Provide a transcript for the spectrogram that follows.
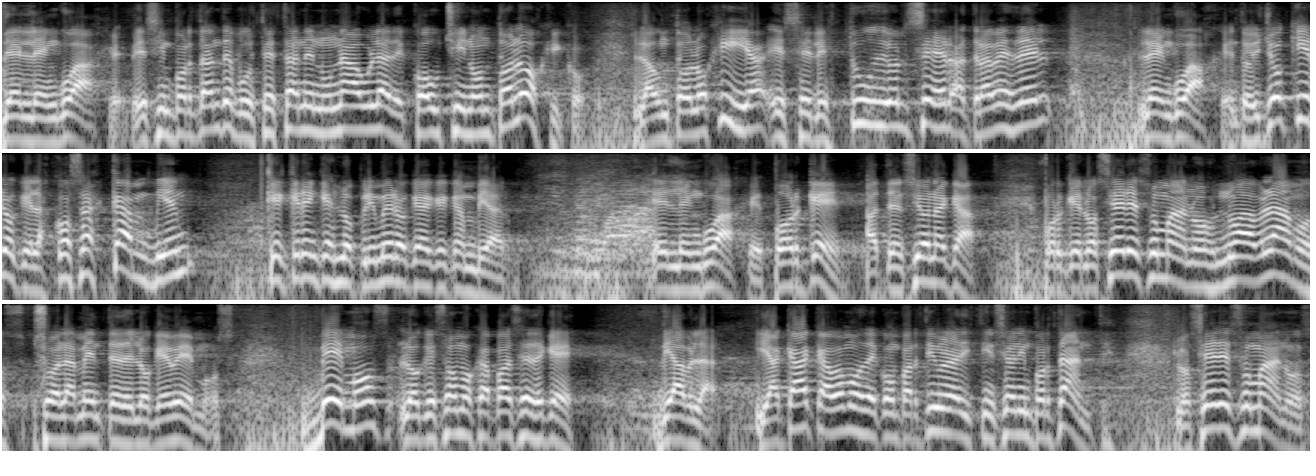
del lenguaje. Es importante porque ustedes están en un aula de coaching ontológico. La ontología es el estudio del ser a través del lenguaje. Entonces yo quiero que las cosas cambien. ¿Qué creen que es lo primero que hay que cambiar? El lenguaje. ¿Por qué? Atención acá. Porque los seres humanos no hablamos solamente de lo que vemos. Vemos lo que somos capaces de qué? De hablar. Y acá acabamos de compartir una distinción importante. Los seres humanos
